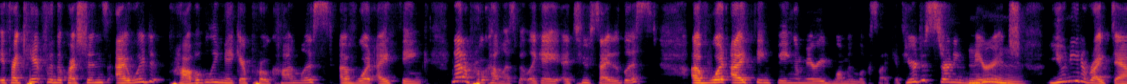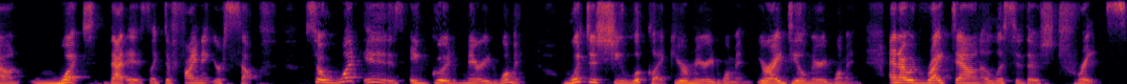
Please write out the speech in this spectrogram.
if I can't find the questions, I would probably make a pro con list of what I think, not a pro con list, but like a, a two sided list of what I think being a married woman looks like. If you're discerning marriage, mm. you need to write down what that is, like define it yourself. So, what is a good married woman? What does she look like? Your married woman. Your ideal married woman. And i would write down a list of those traits.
